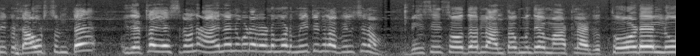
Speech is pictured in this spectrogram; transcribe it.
మీకు డౌట్స్ ఉంటే ఇది ఎట్లా చేస్తున్నామని ఆయనని కూడా రెండు మూడు మీటింగ్లో పిలిచినాం. బీసీ సోదరులు అంతకుముందే మాట్లాడారు. తోడేళ్ళు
